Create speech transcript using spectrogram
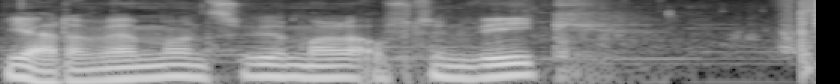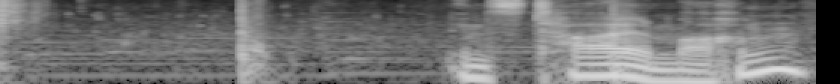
Ja, dann werden wir uns wieder mal auf den Weg ins Tal machen.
